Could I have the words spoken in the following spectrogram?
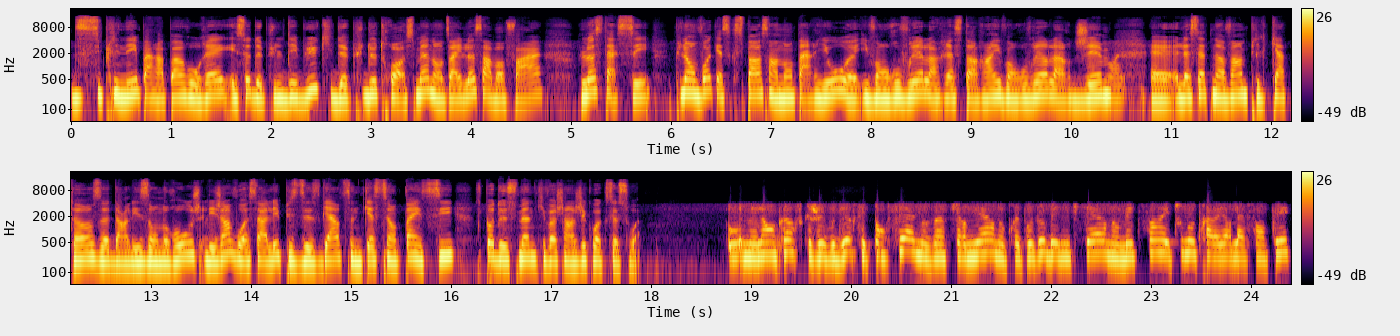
discipliné par rapport aux règles, et ça depuis le début, qui depuis deux, trois semaines, on dit là, ça va faire, là, c'est assez. Puis là, on voit qu'est-ce qui se passe en Ontario. Euh, ils vont rouvrir leur restaurant, ils vont rouvrir leur gym le 7 novembre, puis le 14 dans les zones rouges. Les gens voient ça aller, puis se disent, c'est une question de temps ici. C'est pas deux semaines qui va changer quoi que ce soit. Oui, mais là encore, ce que je vais vous dire, c'est penser à nos infirmières, nos préposés bénéficiaires, nos médecins et tous nos travailleurs de la santé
